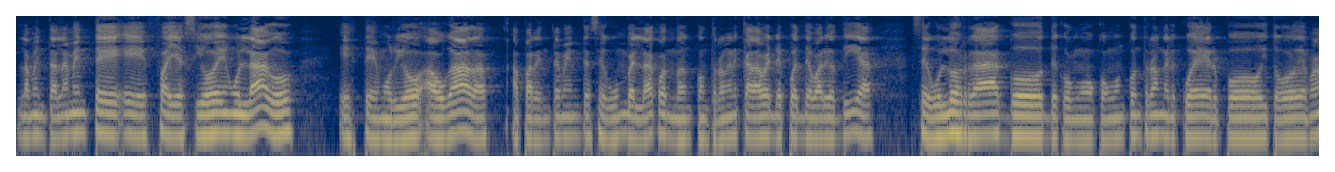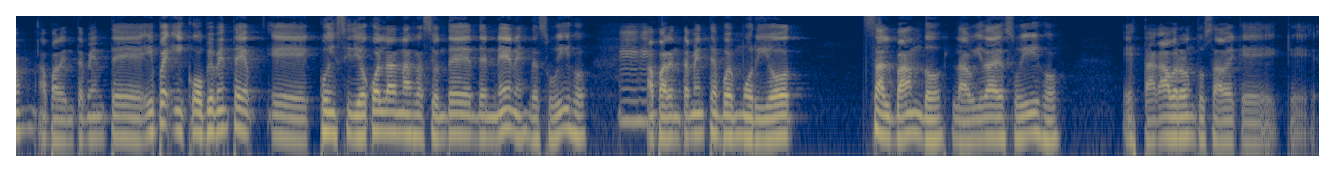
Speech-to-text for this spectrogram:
Lamentablemente eh, falleció en un lago, este, murió ahogada, aparentemente según, ¿verdad? Cuando encontraron el cadáver después de varios días, según los rasgos de cómo, cómo encontraron el cuerpo y todo lo demás, aparentemente, y pues, y obviamente eh, coincidió con la narración de, del nene, de su hijo, aparentemente pues murió salvando la vida de su hijo. Está cabrón, tú sabes que, que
